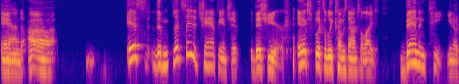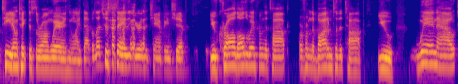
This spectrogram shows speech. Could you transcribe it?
and uh if the let's say the championship this year inexplicably comes down to like Ben and T, you know, T, don't take this the wrong way or anything like that, but let's just say that you're in the championship, you've crawled all the way from the top or from the bottom to the top, you win out,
